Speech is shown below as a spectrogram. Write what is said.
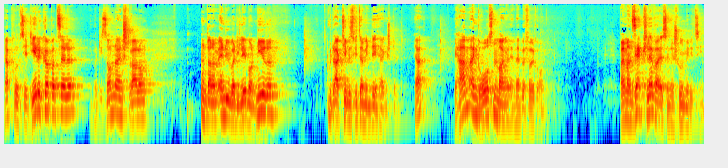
Ja, produziert jede Körperzelle über die Sonneneinstrahlung und dann am Ende über die Leber und Niere wird aktives Vitamin D hergestellt. Ja? Wir haben einen großen Mangel in der Bevölkerung weil man sehr clever ist in der Schulmedizin.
